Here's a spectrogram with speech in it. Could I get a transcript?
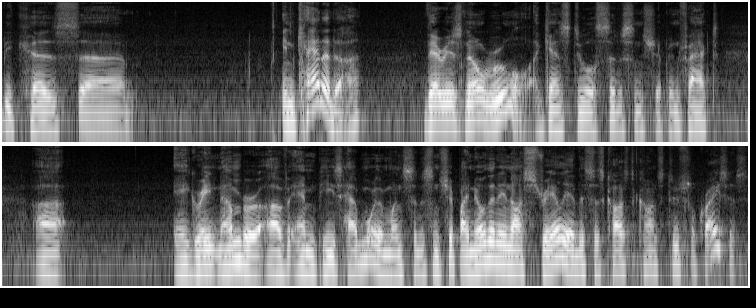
because uh, in Canada, there is no rule against dual citizenship. In fact, uh, a great number of MPs have more than one citizenship. I know that in Australia, this has caused a constitutional crisis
